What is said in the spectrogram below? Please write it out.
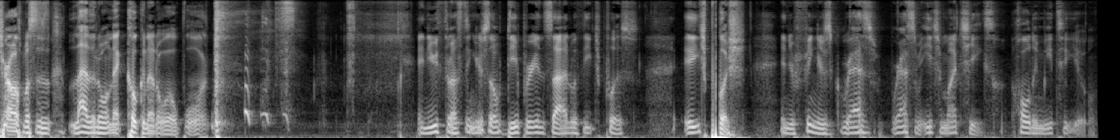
Charles must have lathered on that coconut oil, boy. and you thrusting yourself deeper inside with each push, each push, and your fingers grasp grasping each of my cheeks, holding me to you.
